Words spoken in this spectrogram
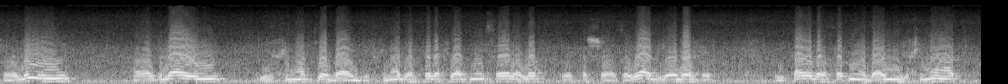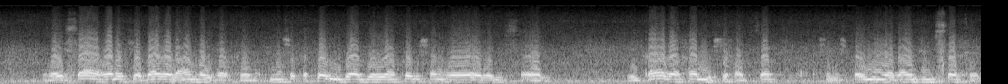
שעולים הרגליים בבחינת ידיים, בבחינת ותלך יד בני ישראל הלוך וקשו, אז היד היא הולכת, ועיקר הברכות מידיים מבחינת וישא אהרון את ידיו אל העם ויברכם, כמו שכתוב מידי אביר יעקב משם רואה אבן ישראל. ועיקר הברכה נמשיך על קצת שנשפעים מהידיים הם שכל.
